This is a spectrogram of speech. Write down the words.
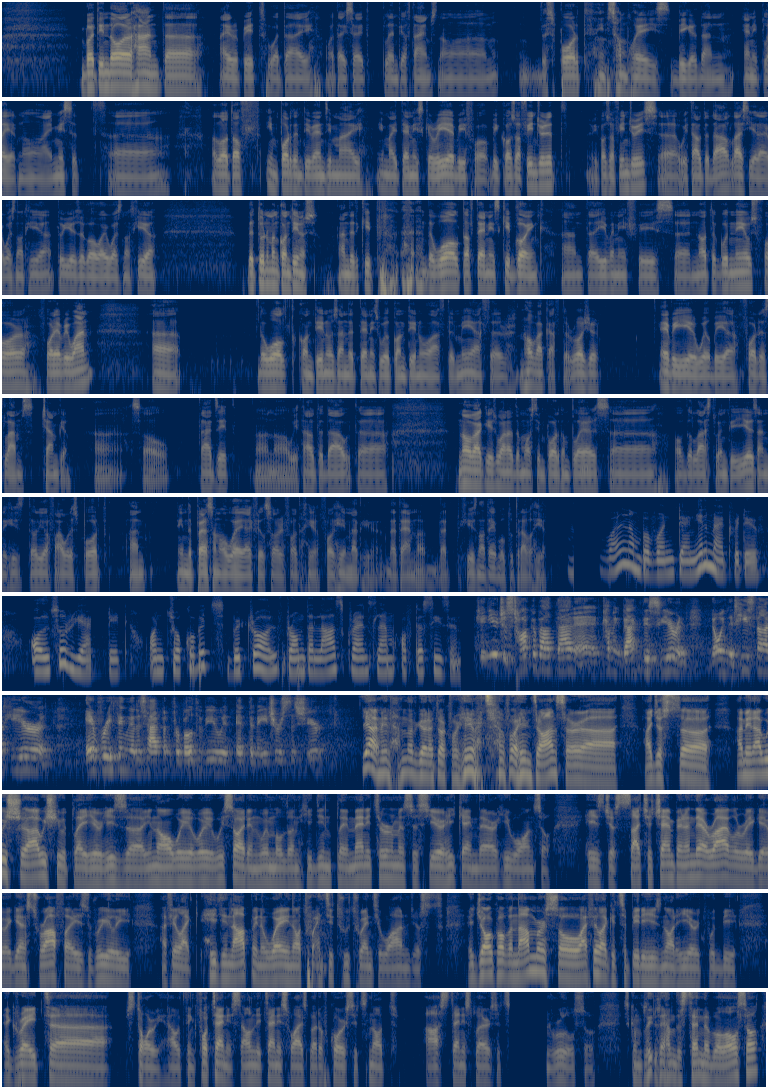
But in the other hand, uh, I repeat what I what I said plenty of times. No. Um, the sport in some way is bigger than any player. No, I missed uh, a lot of important events in my in my tennis career before because of injured because of injuries. Uh, without a doubt, last year I was not here. Two years ago I was not here. The tournament continues, and the keep the world of tennis keep going. And uh, even if it's uh, not a good news for for everyone uh, the world continues and the tennis will continue after me, after Novak, after Roger every year will be a Four Slams champion. Uh, so that's it. No, no, without a doubt. Uh, Novak is one of the most important players uh, of the last 20 years and the history of our sport. And in the personal way, I feel sorry for the, for him that he, that I'm not that not able to travel here. While number one Daniil Medvedev also reacted on Djokovic's withdrawal from the last Grand Slam of the season. Can you just talk about that and coming back this year and knowing that he's not here and everything that has happened for both of you at, at the majors this year? Yeah, I mean, I'm not gonna talk for him. For him to answer. Uh, I just, uh, I mean, I wish, I wish he would play here. He's, uh, you know, we, we we saw it in Wimbledon. He didn't play many tournaments this year. He came there, he won. So he's just such a champion. And their rivalry against Rafa is really, I feel like heating up in a way, not 22-21, just a joke of a number. So I feel like it's a pity he's not here. It would be a great uh, story, I would think, for tennis, only tennis-wise. But of course, it's not us tennis players. It's rules, so it's completely understandable also.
